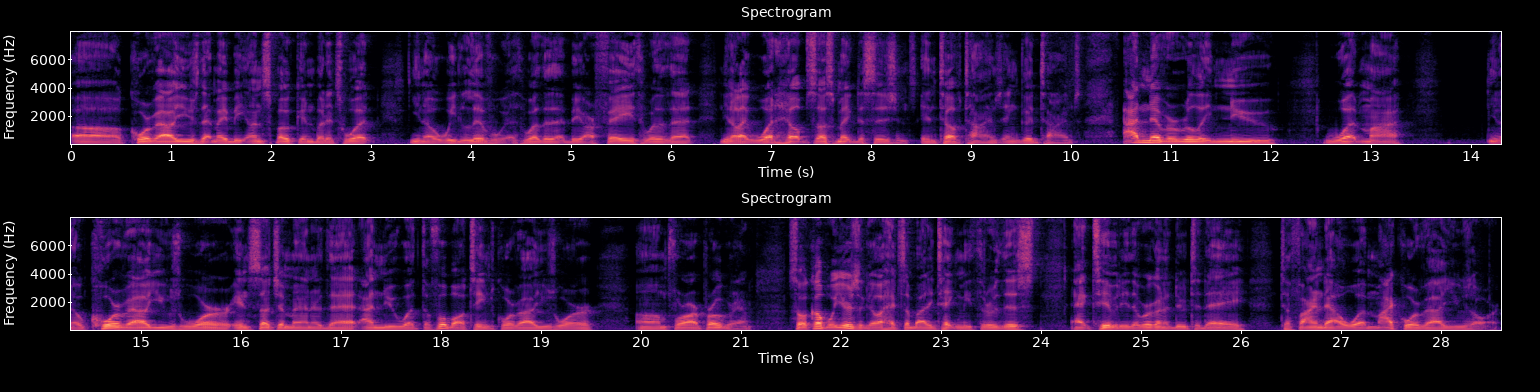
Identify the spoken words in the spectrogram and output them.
uh, core values that may be unspoken, but it's what you know we live with whether that be our faith whether that you know like what helps us make decisions in tough times in good times i never really knew what my you know core values were in such a manner that i knew what the football team's core values were um, for our program so a couple years ago i had somebody take me through this activity that we're going to do today to find out what my core values are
